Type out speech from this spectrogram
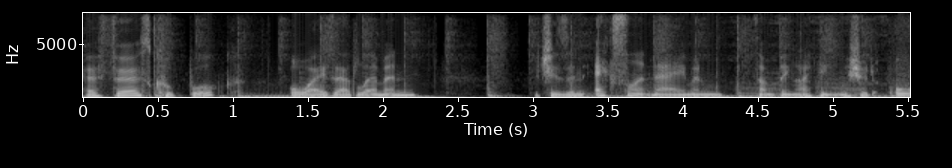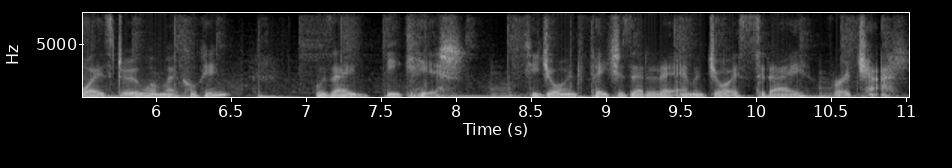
Her first cookbook, Always Add Lemon, which is an excellent name and something I think we should always do when we're cooking, was a big hit. She joined features editor Emma Joyce today for a chat.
